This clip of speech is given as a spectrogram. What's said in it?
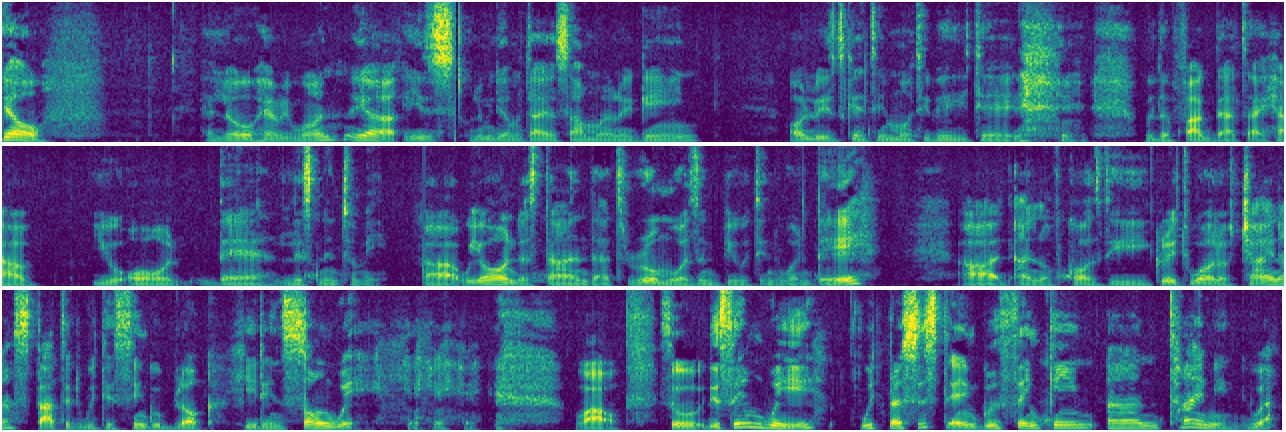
Yo, hello everyone. Yeah, it's Olumide Omtayo Samuel again. Always getting motivated with the fact that I have you all there listening to me. Uh, we all understand that Rome wasn't built in one day. Uh, and of course, the Great Wall of China started with a single block hidden somewhere. wow. So, the same way, with persistence, good thinking, and timing, well,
